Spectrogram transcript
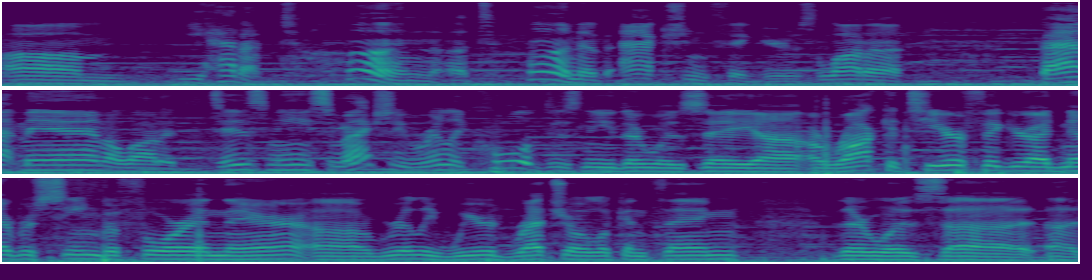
Um, he had a ton, a ton of action figures, a lot of Batman, a lot of Disney, some actually really cool Disney. There was a, uh, a Rocketeer figure I'd never seen before in there, a really weird retro looking thing. There was uh,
